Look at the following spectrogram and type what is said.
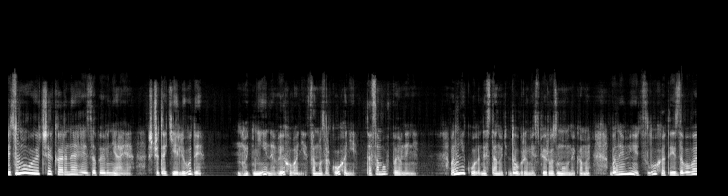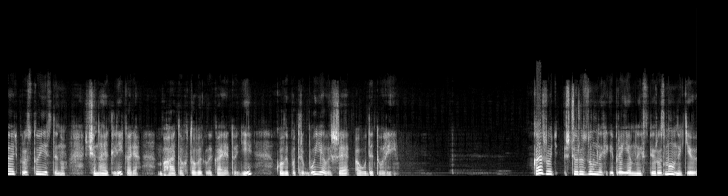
Підсумовуючи, Карнегій запевняє, що такі люди нудні, невиховані, самозакохані та самовпевнені. Вони ніколи не стануть добрими співрозмовниками, бо не вміють слухати і забувають просту істину, що навіть лікаря багато хто викликає тоді, коли потребує лише аудиторії. Кажуть, що розумних і приємних співрозмовників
